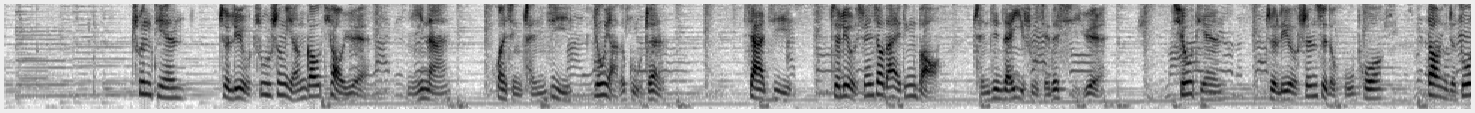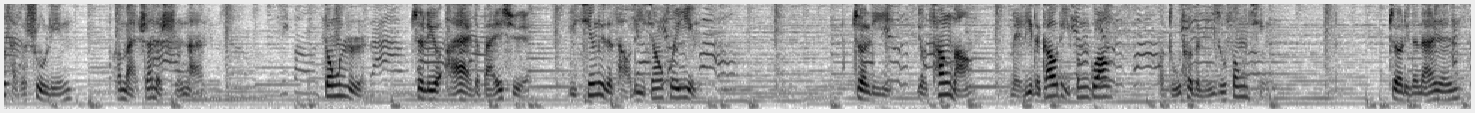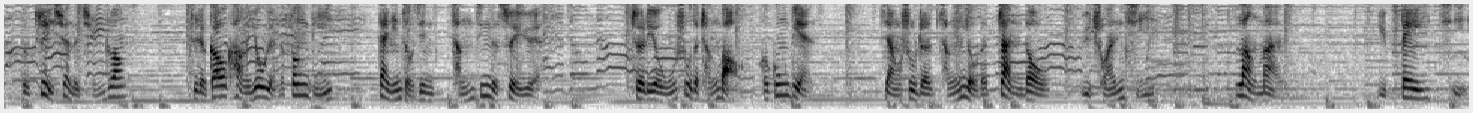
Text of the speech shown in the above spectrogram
春天，这里有初生羊羔跳跃、呢喃，唤醒沉寂优雅的古镇；夏季，这里有喧嚣的爱丁堡，沉浸在艺术节的喜悦；秋天，这里有深邃的湖泊，倒映着多彩的树林和满山的石楠；冬日，这里有皑皑的白雪。与青绿的草地相辉映，这里有苍茫、美丽的高地风光和独特的民族风情。这里的男人有最炫的裙装，追着高亢悠远的风笛，带您走进曾经的岁月。这里有无数的城堡和宫殿，讲述着曾有的战斗与传奇、浪漫。与悲戚。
